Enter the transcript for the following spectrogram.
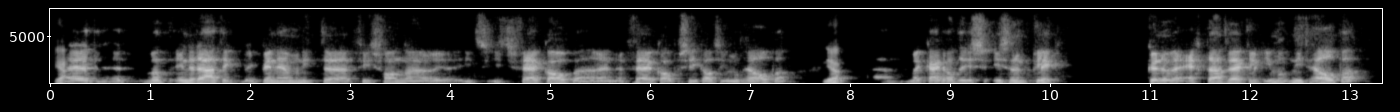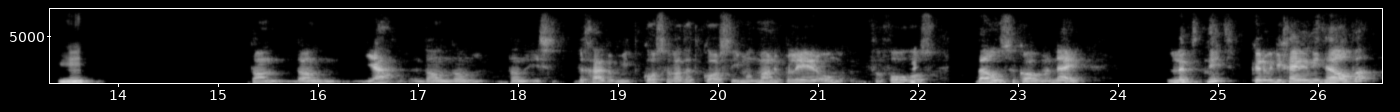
Ja. het, het, want inderdaad, ik, ik ben helemaal niet uh, vies van uh, iets, iets verkopen. En, en, verkopen zie ik als iemand helpen. Ja. Uh, maar kijk altijd, is, is er een klik? Kunnen we echt daadwerkelijk iemand niet helpen? Mm dan, dan, ja, dan, dan, dan, is, dan ga ik ook niet kosten wat het kost iemand manipuleren om vervolgens bij ons te komen. Nee. Lukt het niet? Kunnen we diegene niet helpen?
